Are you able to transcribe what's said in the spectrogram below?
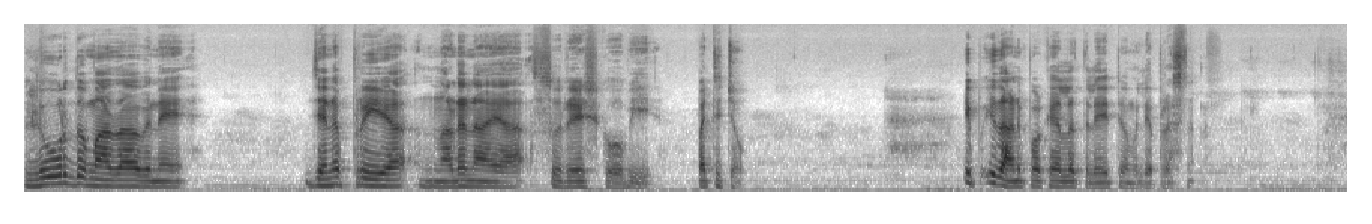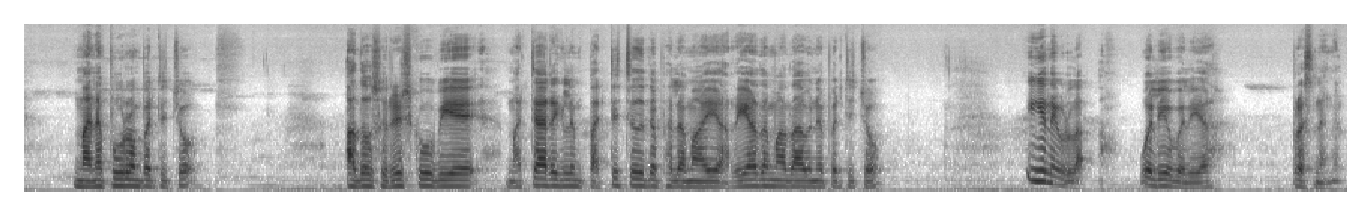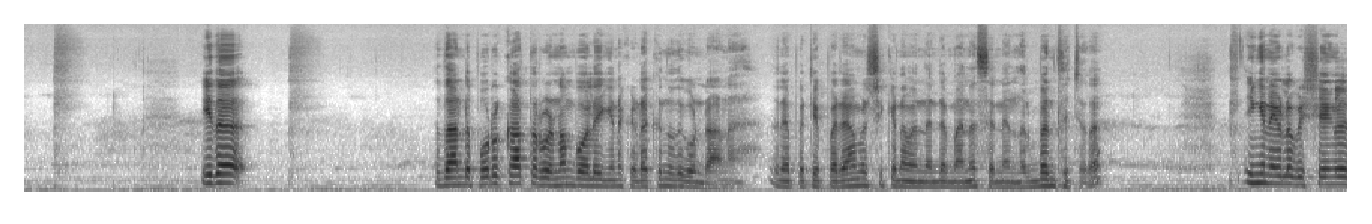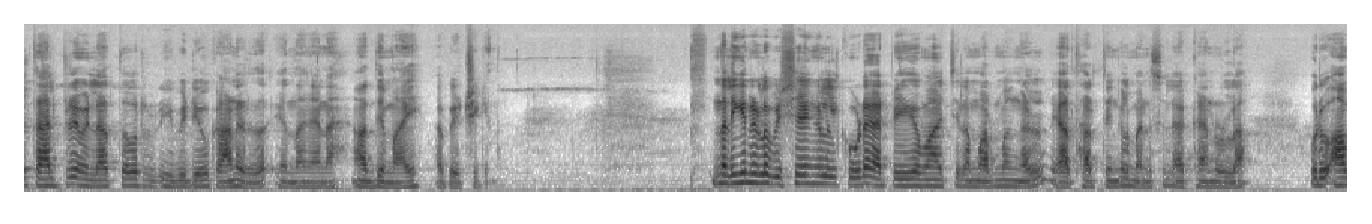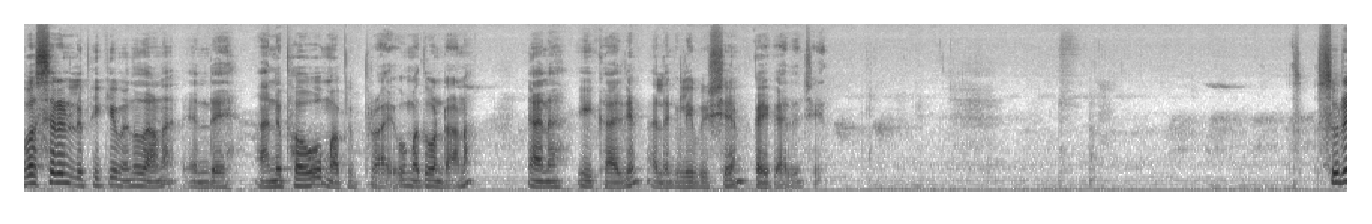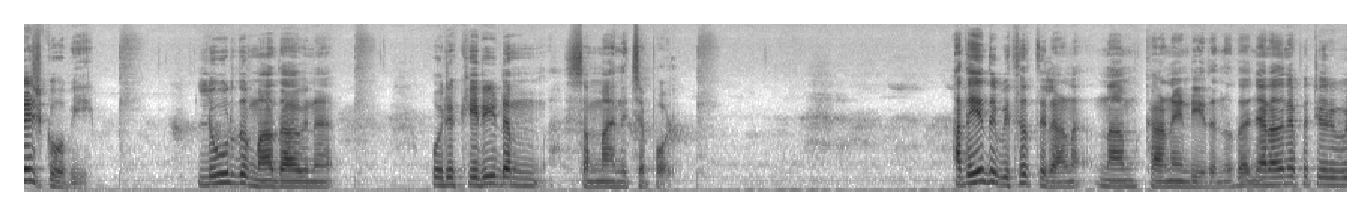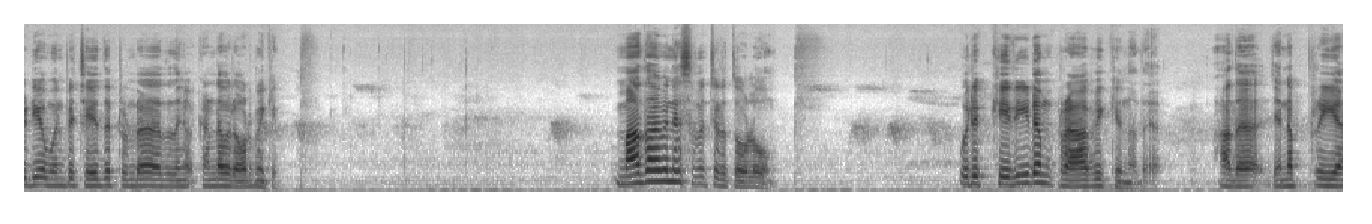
Lourdes മാതാവിനെ ജനപ്രിയ നടനായ സുരേഷ് ഗോപി പറ്റിച്ചോ? ഇപ്പം ഇതാണിപ്പോൾ കേരളത്തിലെ ഏറ്റവും വലിയ പ്രശ്നം. മനഃപൂർവം പറ്റിച്ചോ? അതോ സുരേഷ് ഗോപിയെ മറ്റാരെങ്കിലും പറ്റിച്ചതിന്റെ ഫലമായി അറിയാതെ മാതാവിനെ പറ്റിച്ചോ? ഇങ്ങനെയുള്ള വലിയ വലിയ പ്രശ്നങ്ങൾ. ഇത് ഏതാണ്ട് പൊറുക്കാത്ത ഋണം പോലെ ഇങ്ങനെ കിടക്കുന്നത് കൊണ്ടാണ് ഇതിനെപ്പറ്റി പരാമർശിക്കണമെന്ന് എന്റെ മനസ്സെന്നെ നിർബന്ധിച്ചത്. ഇങ്ങനെയുള്ള വിഷയങ്ങളിൽ താല്പര്യമില്ലാത്തവർ ഈ വീഡിയോ കാണരുത് എന്ന് ഞാൻ ആദ്യമായി അപേക്ഷിക്കുന്നു. എന്നാൽ ഇങ്ങനെയുള്ള വിഷയങ്ങളിൽ കൂടെ ആത്മീയമായ ചില മർമ്മങ്ങൾ യാഥാർത്ഥ്യങ്ങൾ മനസ്സിലാക്കാനുള്ള ഒരു അവസരം ലഭിക്കുമെന്നതാണ് എന്റെ അനുഭവവും അഭിപ്രായവും. അതുകൊണ്ടാണ് ഞാൻ ഈ കാര്യം അല്ലെങ്കിൽ ഈ വിഷയം കൈകാര്യം ചെയ്യുന്നു. സുരേഷ് ഗോപി ലൂർദ് മാതാവിന് ഒരു കിരീടം സമ്മാനിച്ചപ്പോൾ അതേത് വിധത്തിലാണ് നാം കാണേണ്ടിയിരുന്നത്? ഞാൻ അതിനെപ്പറ്റി ഒരു വീഡിയോ മുൻപ് ചെയ്തിട്ടുണ്ട് അത് നിങ്ങൾ കണ്ടവർ ഓർമ്മിക്കും. മാതാവിനെ സംബന്ധിച്ചിടത്തോളവും ഒരു കിരീടം പ്രാപിക്കുന്നത് അത് ജനപ്രിയ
